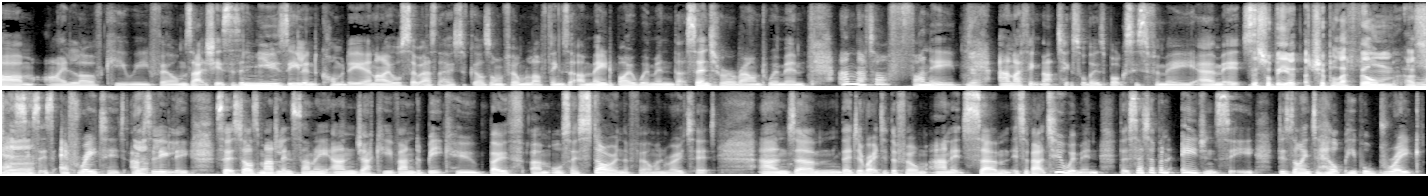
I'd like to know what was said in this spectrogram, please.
um, I love Kiwi films. Actually, this is a Mm-hmm. New Zealand comedy, and I also, as the host of Girls on Film, love things that are made by women, that centre around women, and that are funny. Yeah. And I think that ticks all those boxes for me. Um, it's This will be a, a triple F film as Yes, uh, it's, it's F rated, absolutely. So it stars Madeleine Sami and Jackie Van Der Beek, who both um, also star in the film and wrote it. And um, they directed the film, and it's um, it's about two women that set up an agency designed to help people break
